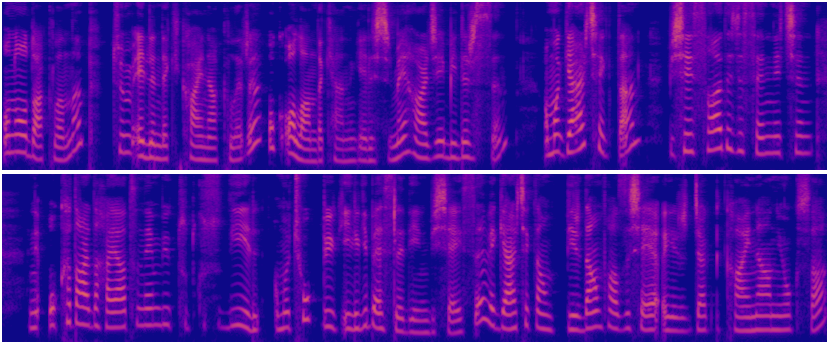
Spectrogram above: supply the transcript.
ona odaklanıp tüm elindeki kaynakları o alanda kendini geliştirmeye harcayabilirsin. Ama gerçekten bir şey sadece senin için hani o kadar da hayatın en büyük tutkusu değil ama çok büyük ilgi beslediğin bir şeyse ve gerçekten birden fazla şeye ayıracak bir kaynağın yoksa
